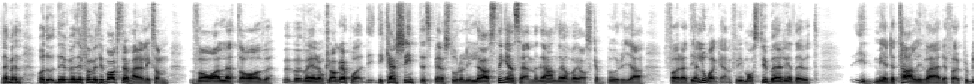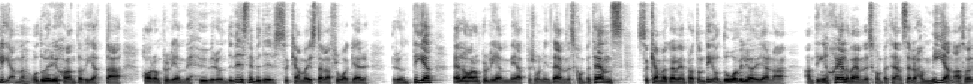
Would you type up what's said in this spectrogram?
Nej, men, det, men det för mig tillbaka till det här liksom, valet av, vad är det de klagar på? Det, det, kanske inte spelar stor roll i lösningen sen, men det handlar om vad jag ska börja föra dialogen. För vi måste ju börja reda ut i mer detalj vad är det för problem. Och då är det skönt att veta, har de problem med hur undervisning bedrivs så kan man ju ställa frågor runt det. Eller har de problem med att personen inte har ämneskompetens så kan man gå över och prata om det. Och då vill jag ju gärna antingen själv har ämneskompetens eller har men, alltså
